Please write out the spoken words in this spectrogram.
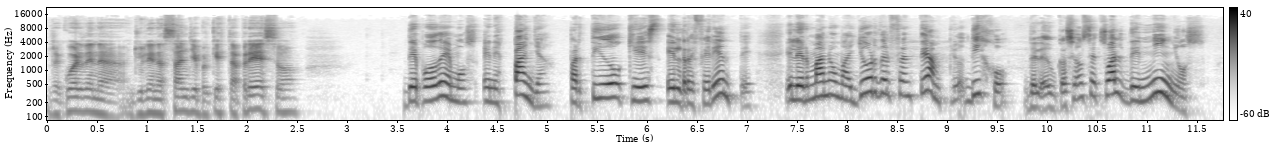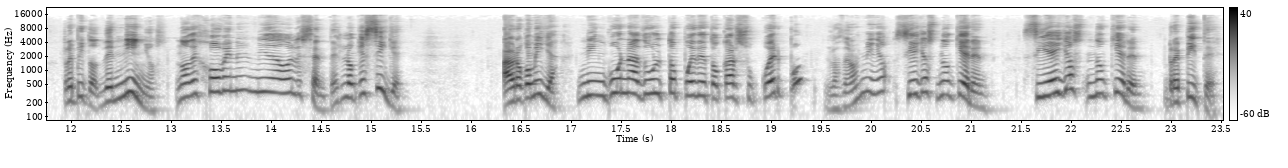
Recuerden a Julian Assange porque está preso de Podemos en España, partido que es el referente, el hermano mayor del Frente Amplio, dijo de la educación sexual de niños, repito, de niños, no de jóvenes ni de adolescentes, lo que sigue. Abro comillas, ningún adulto puede tocar su cuerpo, los de los niños, si ellos no quieren. Si ellos no quieren, repite.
